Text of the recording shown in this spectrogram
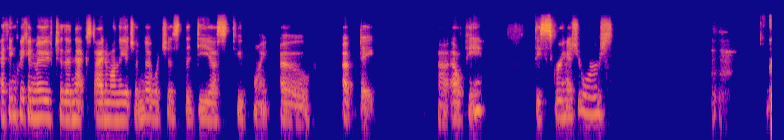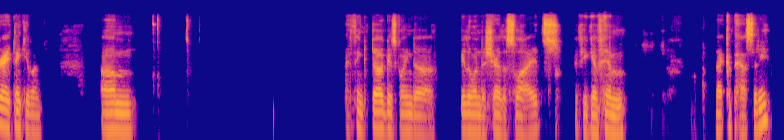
I think we can move to the next item on the agenda, which is the DS 2.0 update. Uh, LP, the screen is yours. Great, thank you, Lynn. Um, I think Doug is going to be the one to share the slides if you give him that capacity.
